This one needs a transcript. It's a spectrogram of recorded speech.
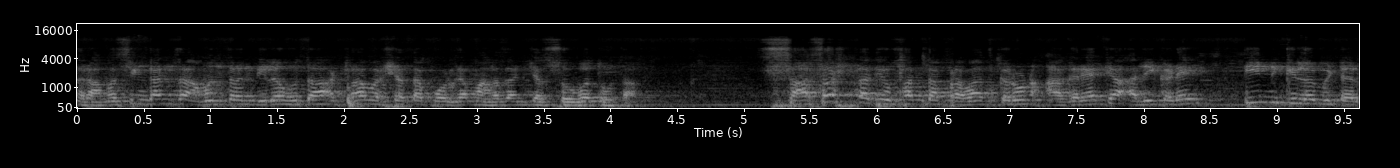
रामसिंगांचं आमंत्रण दिलं होतं. अठरा वर्षाचा पोरगा महाराजांच्या सोबत होता. सहासष्ट दिवसांचा प्रवास करून आग्र्याच्या अलीकडे तीन किलोमीटर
